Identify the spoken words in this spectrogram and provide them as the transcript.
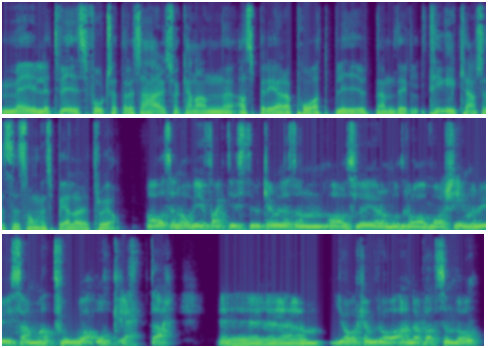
möjligtvis. Fortsätter det så här så kan han aspirera på att bli utnämnd till, till kanske säsongens spelare, tror jag. Ja, sen har vi ju faktiskt, vi kan väl nästan avslöja dem och dra varsin, men vi har ju samma tvåa och etta. Eh, jag kan dra andra platsen då.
